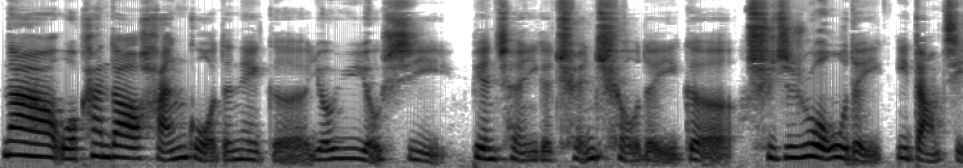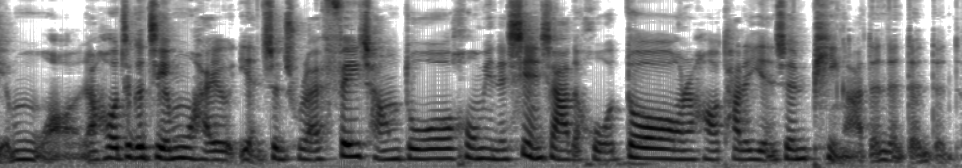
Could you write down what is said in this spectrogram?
那我看到韩国的那个鱿鱼游戏。变成一个全球的一个趋之若鹜的一一档节目啊，然后这个节目还有衍生出来非常多后面的线下的活动，然后它的衍生品啊等等等等的。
